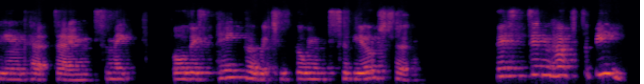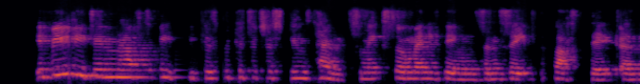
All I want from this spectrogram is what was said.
being cut down to make all this paper which is going to the ocean. This didn't have to be. It really didn't have to be because we could have just used hemp to make so many things and save the plastic and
